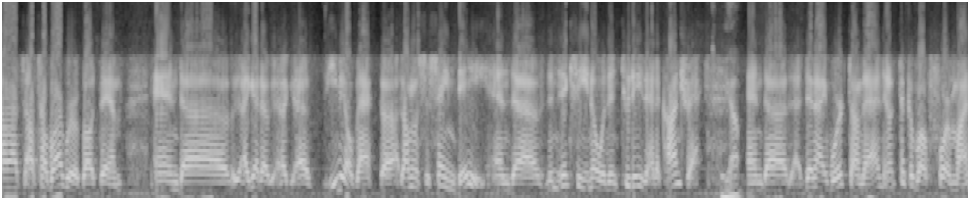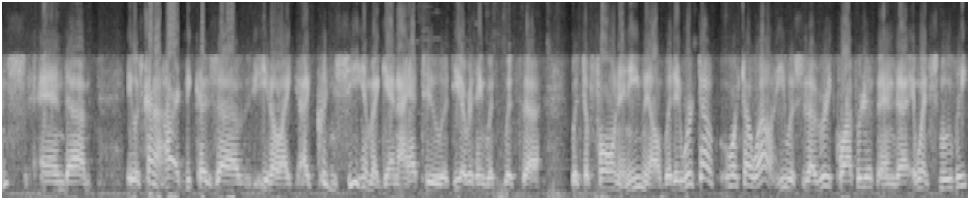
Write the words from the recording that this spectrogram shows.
I'll, I'll tell Barbara about them. And uh, I got a, a, a email back uh, almost the same day. And uh, the next thing you know, within two days, I had a contract. Yep. And uh, then I worked on that, and it took about four months. And um, it was kind of hard because uh, you know I, I couldn't see him again. I had to do everything with with uh, with the phone and email, but it worked out worked out well. He was uh, very cooperative, and uh, it went smoothly.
